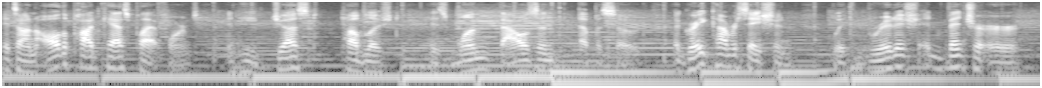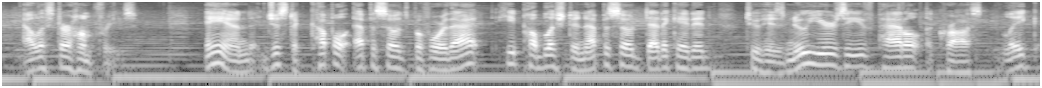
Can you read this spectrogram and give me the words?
It's on all the podcast platforms, and he just published his 1000th episode. A great conversation with British adventurer Alastair Humphreys. And just a couple episodes before that, he published an episode dedicated to his New Year's Eve paddle across Lake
